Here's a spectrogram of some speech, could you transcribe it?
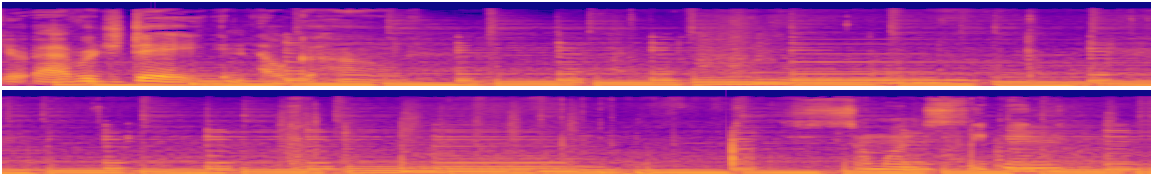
Your average day in El Cajon. Someone sleeping.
